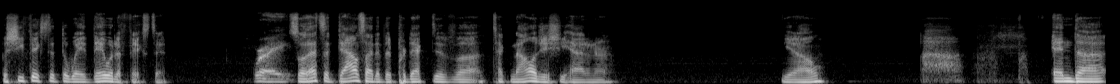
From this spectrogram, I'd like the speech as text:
but she fixed it the way they would have fixed it. Right. So that's a downside of the predictive uh, technology she had in her. You know? And uh,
